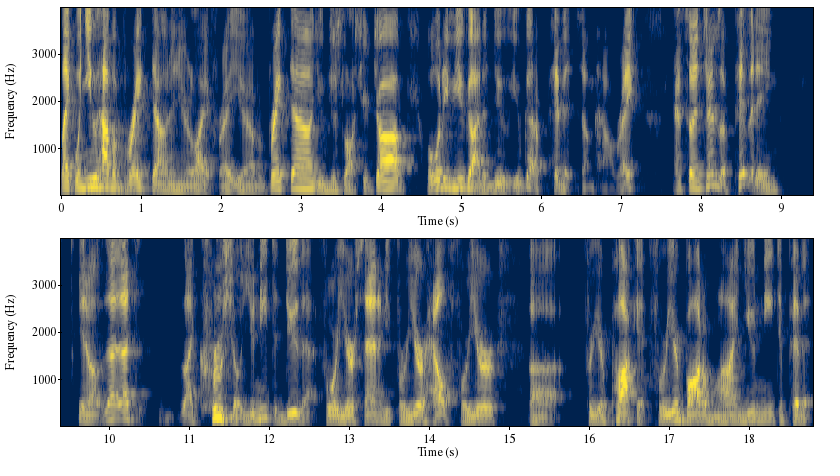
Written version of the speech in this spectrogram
Like when you have a breakdown in your life, right? You have a breakdown, you've just lost your job. Well, what have you got to do? You've got to pivot somehow, right? And so, in terms of pivoting, you know, that, that's like crucial. You need to do that for your sanity, for your health, for your uh, for your pocket, for your bottom line. You need to pivot.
